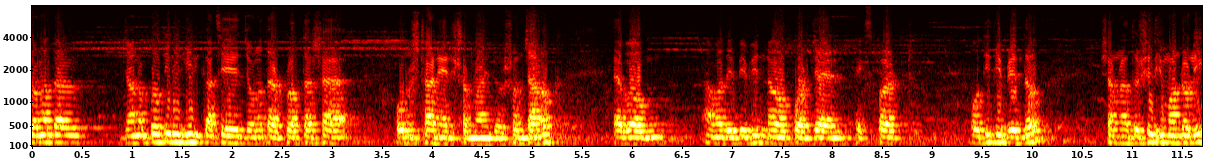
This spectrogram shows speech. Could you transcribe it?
জনতার জনপ্রতিনিধির কাছে জনতার প্রত্যাশা অনুষ্ঠানের সম্মানিত সঞ্চালক এবং আমাদের বিভিন্ন পর্যায়ের এক্সপার্ট অতিথিবৃন্দ, সম্মানিত সুধী মণ্ডলী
